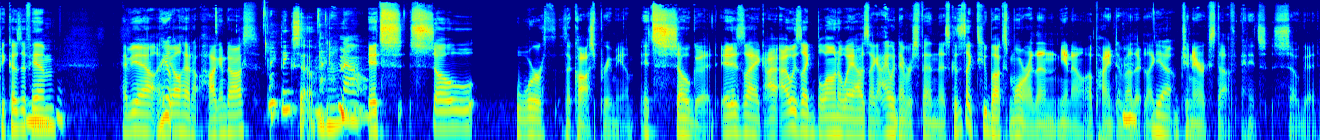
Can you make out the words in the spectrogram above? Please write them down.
because of him. Mm. Have you all, have you all had Haagen Dazs? I don't think so. I don't know. It's so worth the cost premium. It's so good. It is like I, I was like blown away. I was like, I would never spend this because it's like two bucks more than you know a pint of mm-hmm. other like Yeah. generic stuff, and it's so good.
